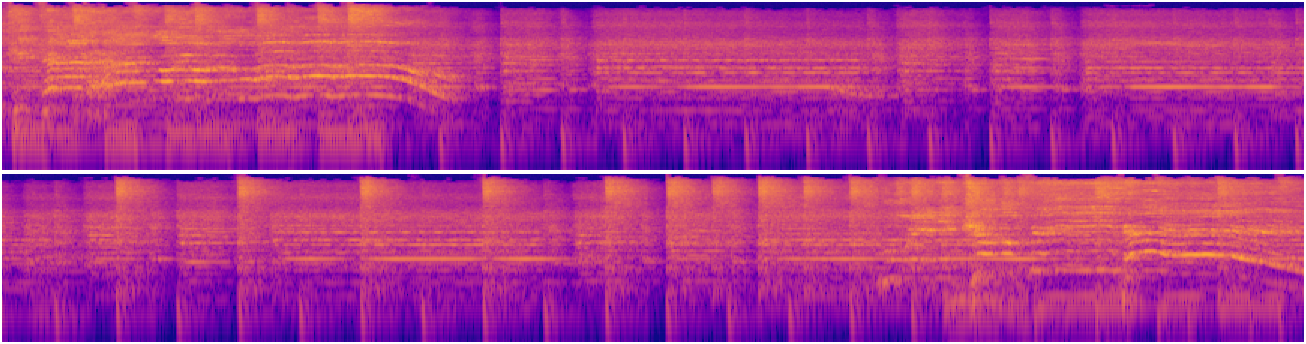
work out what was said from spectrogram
When it comes to hey,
